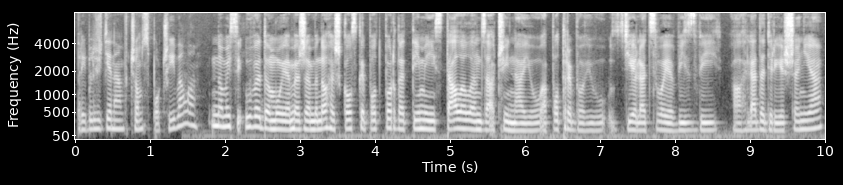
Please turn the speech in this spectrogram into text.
Približite nám, v čom spočívala? No my si uvedomujeme, že mnohé školské podporné týmy stále len začínajú a potrebujú zdieľať svoje výzvy a hľadať riešenia.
